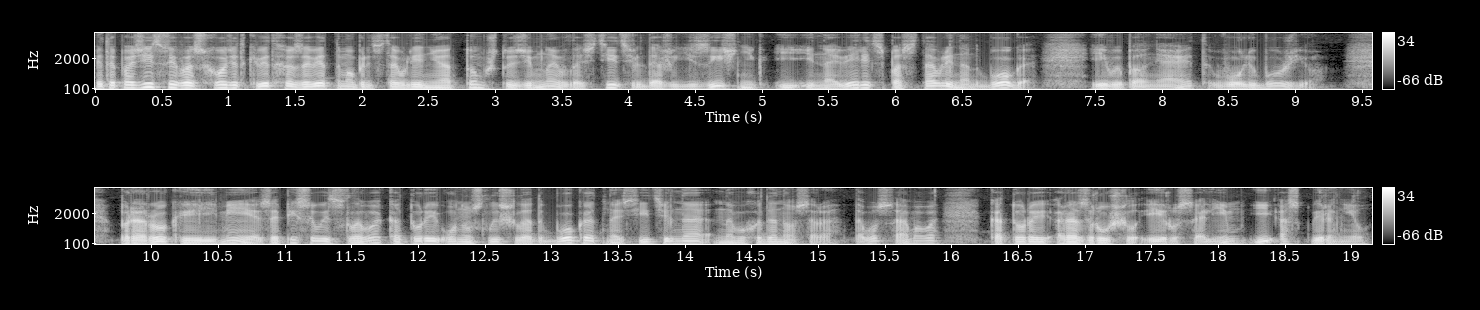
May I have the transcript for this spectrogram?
Эта позиция восходит к ветхозаветному представлению о том, что земной властитель, даже язычник и иноверец, поставлен от Бога и выполняет волю Божью. Пророк Иеремия записывает слова, которые он услышал от Бога относительно Навуходоносора, того самого, который разрушил Иерусалим и осквернил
